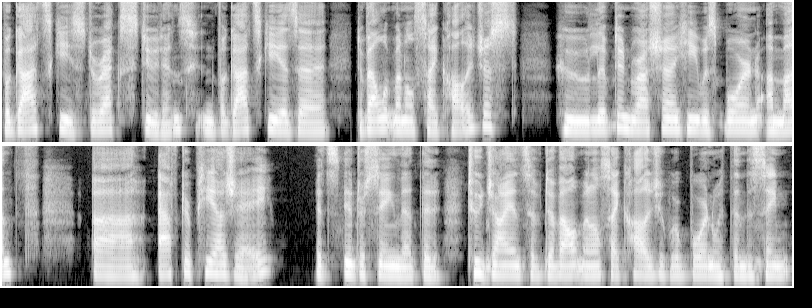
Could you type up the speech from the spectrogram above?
Vygotsky's direct students, and Vygotsky is a developmental psychologist who lived in Russia. He was born a month uh, after Piaget. It's interesting that the two giants of developmental psychology were born within the same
